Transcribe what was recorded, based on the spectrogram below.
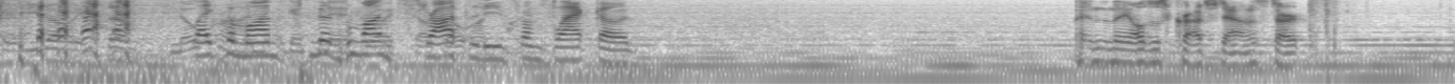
if you don't eat them. No like the, monst the, the monstrosities from Slackos. And then they all just crouch down and start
